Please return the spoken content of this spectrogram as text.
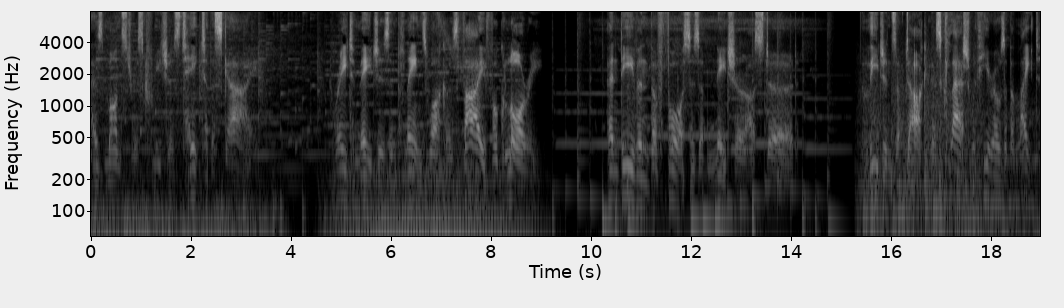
as monstrous creatures take to the sky. Great mages and planeswalkers vie for glory, and even the forces of nature are stirred. Legions of darkness clash with heroes of the light,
